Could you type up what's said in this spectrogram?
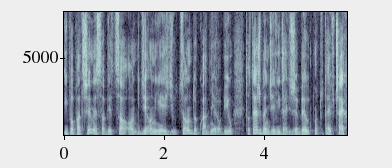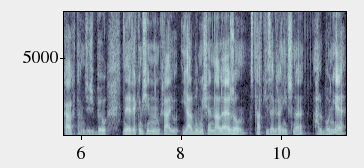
i popatrzymy sobie, co on, gdzie on jeździł, co on dokładnie robił, to też będzie widać, że był no, tutaj w Czechach, tam gdzieś był e, w jakimś innym kraju i albo mu się należą stawki zagraniczne, albo nie.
